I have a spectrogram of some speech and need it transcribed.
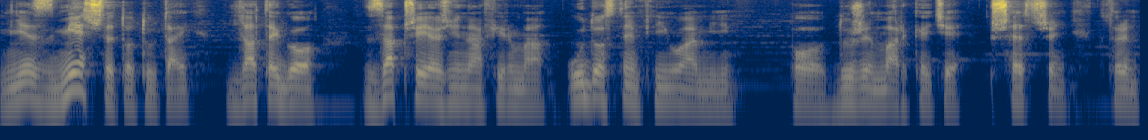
Nie zmieszczę to tutaj, dlatego zaprzyjaźniona firma udostępniła mi po dużym markecie przestrzeń, w którym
